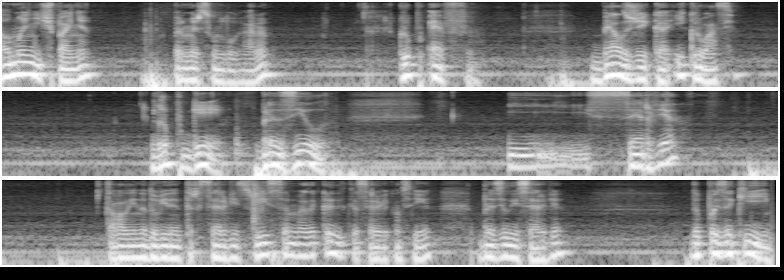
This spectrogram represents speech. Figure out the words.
Alemanha e Espanha, primeiro e segundo lugar. Grupo F, Bélgica e Croácia. Grupo G, Brasil e Sérvia. Estava ali na dúvida entre Sérvia e Suíça, mas acredito que a Sérvia consiga. Brasil e Sérvia. Depois aqui.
